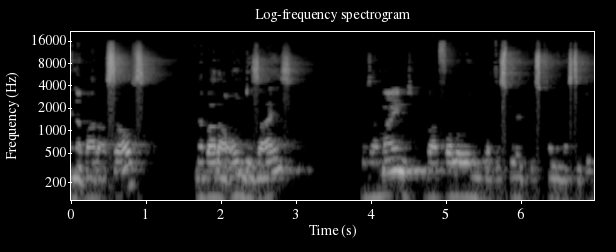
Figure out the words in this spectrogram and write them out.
and about ourselves and about our own desires? Is our mind about following what the Spirit is calling us to do?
